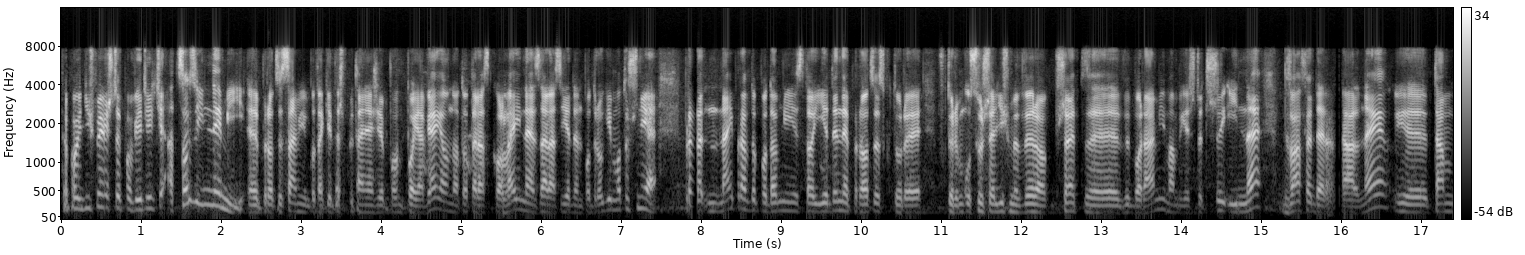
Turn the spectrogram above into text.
To powinniśmy jeszcze powiedzieć, a co z innymi e, procesami, bo takie też pytania się po- pojawiają, no to teraz kolejne, zaraz jeden po drugim. Otóż nie. Pra- najprawdopodobniej jest to jedyny proces, który, w którym usłyszeliśmy wyrok przed e, wyborami. Mamy jeszcze trzy inne, dwa federalne, e, tam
